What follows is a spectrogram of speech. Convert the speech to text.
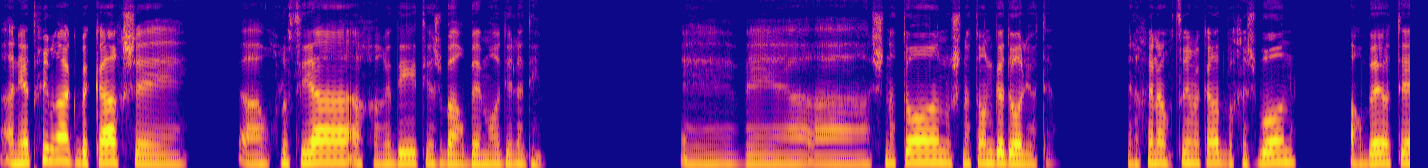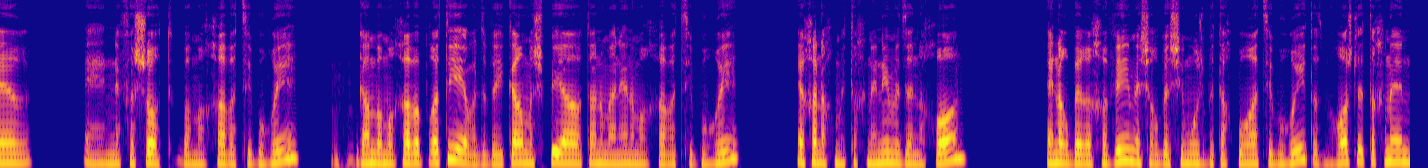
אני אתחיל רק בכך שהאוכלוסייה החרדית יש בה הרבה מאוד ילדים. אה, והשנתון הוא שנתון גדול יותר. ולכן אנחנו צריכים לקחת בחשבון הרבה יותר אה, נפשות במרחב הציבורי, מהמם. גם במרחב הפרטי, אבל זה בעיקר משפיע, אותנו מעניין המרחב הציבורי, איך אנחנו מתכננים את זה נכון. אין הרבה רכבים, יש הרבה שימוש בתחבורה ציבורית, אז מראש לתכנן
